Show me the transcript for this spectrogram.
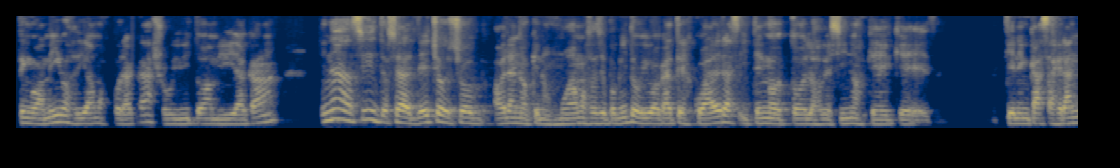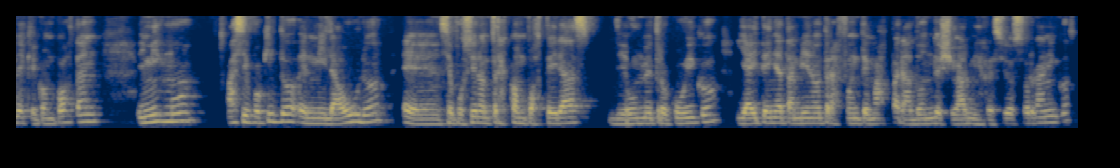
Tengo amigos, digamos, por acá, yo viví toda mi vida acá, y nada, sí, o sea, de hecho yo ahora no, que nos mudamos hace poquito, vivo acá a tres cuadras y tengo todos los vecinos que, que tienen casas grandes que compostan. Y mismo hace poquito en mi laburo eh, se pusieron tres composteras de un metro cúbico y ahí tenía también otra fuente más para dónde llevar mis residuos orgánicos.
